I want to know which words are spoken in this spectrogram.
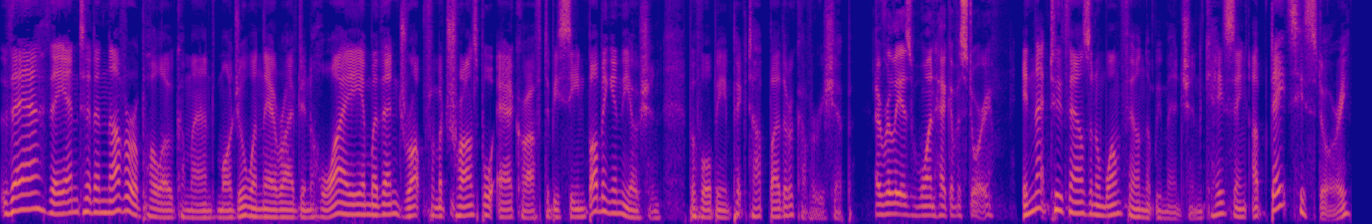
there, they entered another Apollo command module when they arrived in Hawaii and were then dropped from a transport aircraft to be seen bobbing in the ocean before being picked up by the recovery ship. It really is one heck of a story. In that 2001 film that we mentioned, Kaysing updates his story,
